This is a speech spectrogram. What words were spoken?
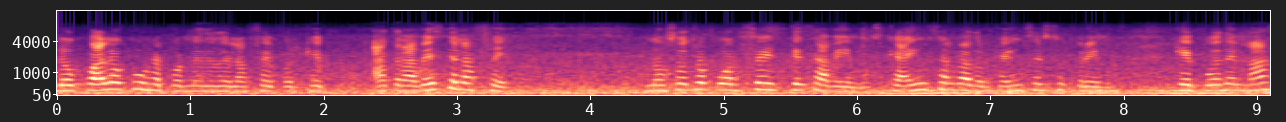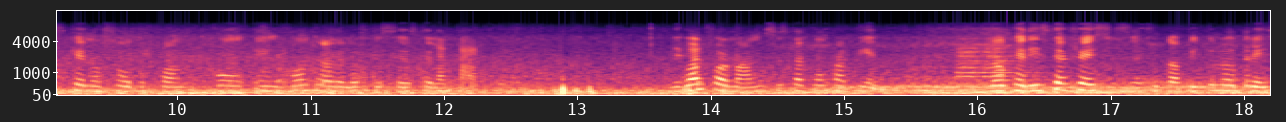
lo cual ocurre por medio de la fe, porque a través de la fe, nosotros por fe es que sabemos que hay un Salvador, que hay un Ser Supremo, que puede más que nosotros en contra de los deseos de la carne. De igual forma, vamos a estar compartiendo lo que dice Efesios en su capítulo 3,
